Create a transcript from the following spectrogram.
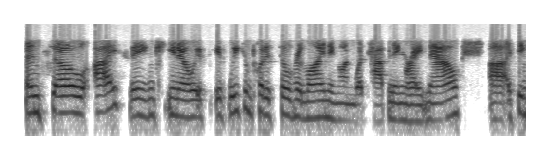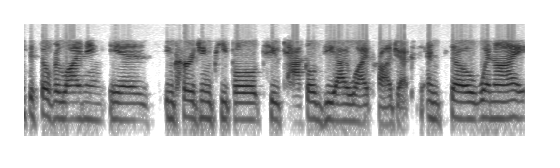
and so I think you know if if we can put a silver lining on what's happening right now, uh, I think the silver lining is encouraging people to tackle DIY projects. And so when I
